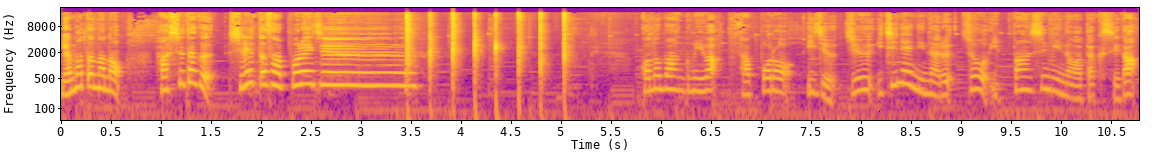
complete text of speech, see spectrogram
大和菜のハッシュタグしれっと札幌移住。この番組は札幌移住11年になる超一般市民の私が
